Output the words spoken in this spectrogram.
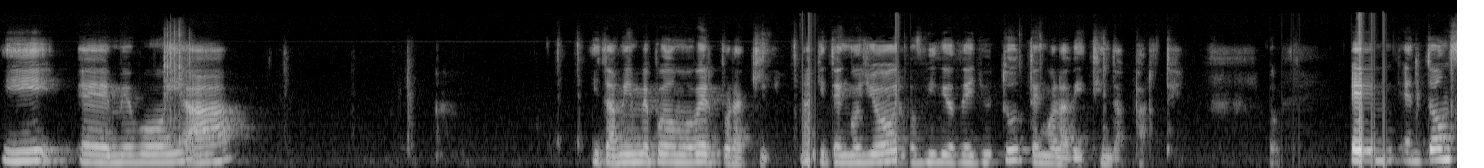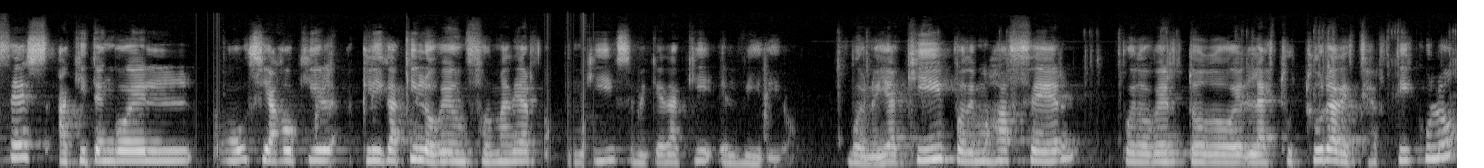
y eh, me voy a... Y también me puedo mover por aquí. Aquí tengo yo los vídeos de YouTube, tengo las distintas partes. Entonces, aquí tengo el... Si hago clic aquí, lo veo en forma de artículo. Aquí se me queda aquí el vídeo. Bueno, y aquí podemos hacer, puedo ver toda la estructura de este artículo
